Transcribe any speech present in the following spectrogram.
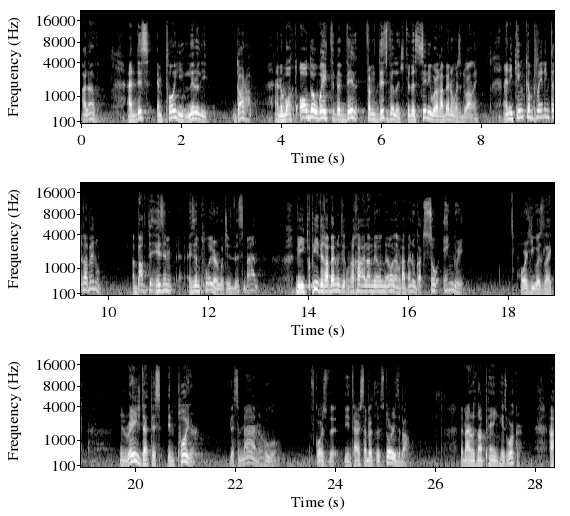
עליו. And this employee literally got up and walked all the way to the from this village to the city where Rabenu was dwelling. And he came complaining to Rabenu about the, his, his employer, which is this man. And Rabenu got so angry, or he was like enraged at this employer, this man who of course, the, the entire subject of the story is about. The man was not paying his worker. And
